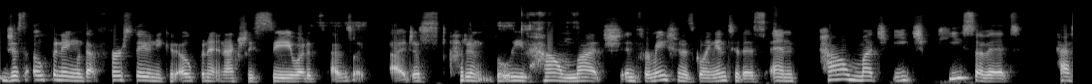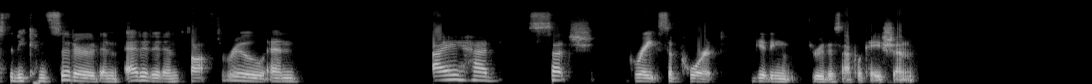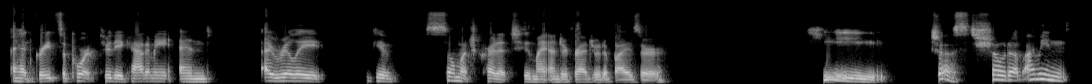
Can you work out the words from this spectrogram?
just opening that first day when you could open it and actually see what it's, I was like, I just couldn't believe how much information is going into this and how much each piece of it has to be considered and edited and thought through. And I had such great support getting through this application. I had great support through the academy, and I really give so much credit to my undergraduate advisor, he just showed up. I mean,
